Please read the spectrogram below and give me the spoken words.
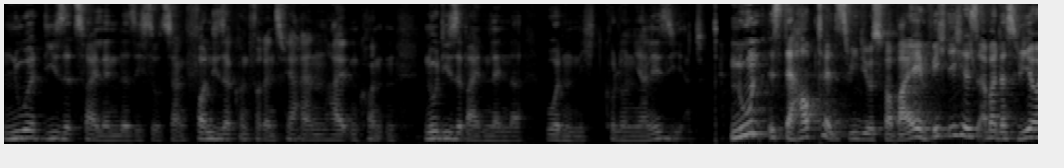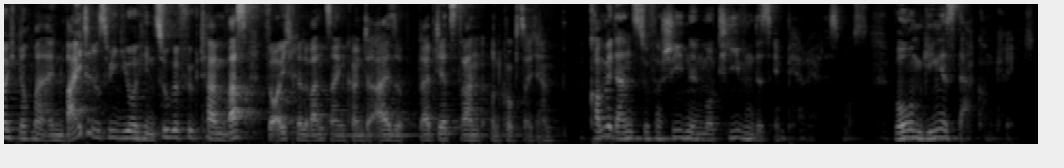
nur diese zwei Länder sich sozusagen von dieser Konferenz fernhalten konnten. Nur diese beiden Länder wurden nicht kolonialisiert. Nun ist der Hauptteil des Videos vorbei. Wichtig ist aber, dass wir euch nochmal ein weiteres Video hinzugefügt haben, was für euch relevant sein könnte. Also bleibt jetzt dran und guckt es euch an. Kommen wir dann zu verschiedenen Motiven des Imperialismus. Worum ging es da konkret?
